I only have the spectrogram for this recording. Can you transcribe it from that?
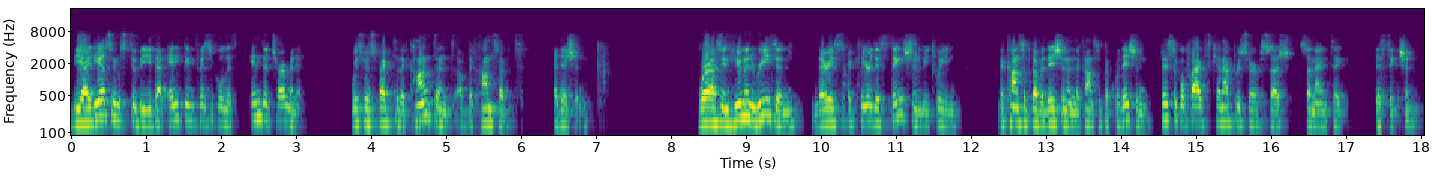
The idea seems to be that anything physical is indeterminate with respect to the content of the concept addition. Whereas in human reason, there is a clear distinction between the concept of addition and the concept of quaddition. Physical facts cannot preserve such semantic distinction.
